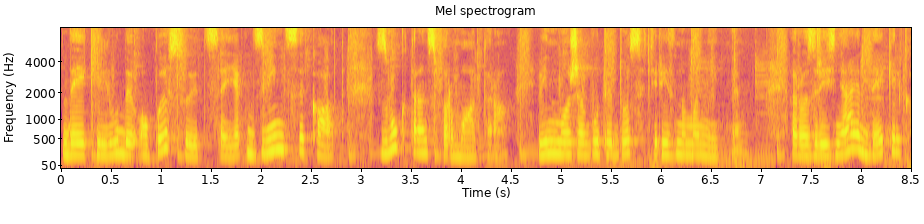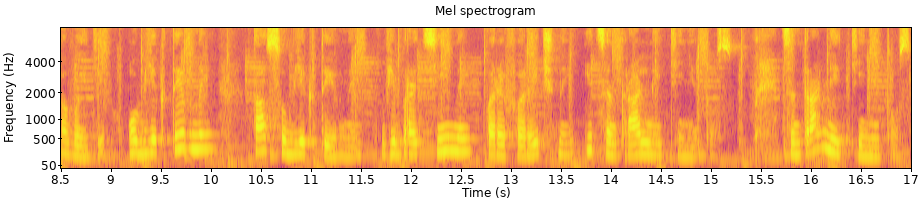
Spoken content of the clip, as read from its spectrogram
Деякі люди описують це як дзвін цикад, звук трансформатора. Він може бути досить різноманітним. Розрізняють декілька видів: об'єктивний та суб'єктивний, вібраційний, периферичний і центральний тінітус. Центральний тінітус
